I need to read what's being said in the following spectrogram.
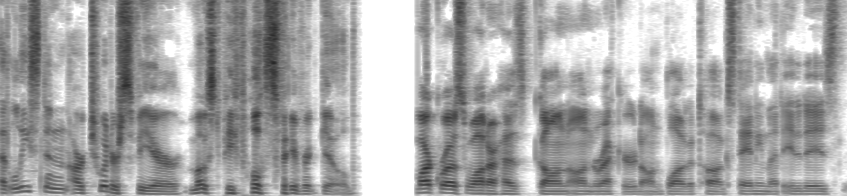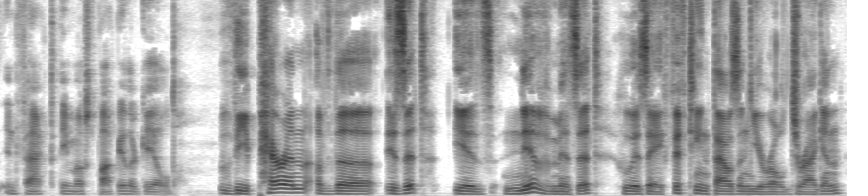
at least in our Twitter sphere, most people's favorite guild. Mark Rosewater has gone on record on Blogatog stating that it is, in fact, the most popular guild. The parent of the Izzet is Niv Mizzet, who is a 15,000 year old dragon.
